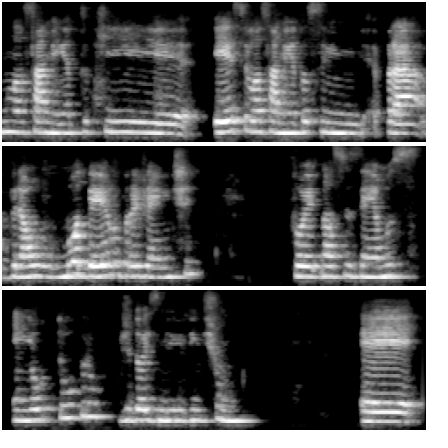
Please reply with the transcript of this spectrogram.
um lançamento que esse lançamento assim para virar um modelo para gente foi nós fizemos em outubro de 2021 é,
